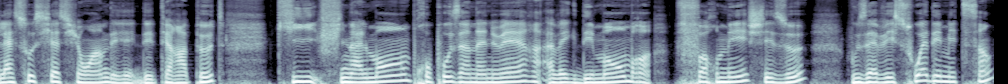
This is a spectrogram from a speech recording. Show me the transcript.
l'association hein, des, des, thérapeutes qui finalement propose un annuaire avec des membres formés chez eux. Vous avez soit des médecins,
